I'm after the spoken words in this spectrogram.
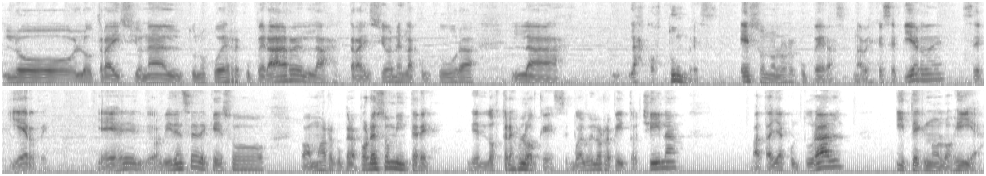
lo, tradicional, tú no puedes recuperar las tradiciones, la cultura, las costumbres eso no lo recuperas. Una vez que se pierde, se pierde. Y olvídense de que eso lo vamos a recuperar. Por eso mi interés. De los tres bloques, vuelvo y lo repito, China, batalla cultural y tecnología.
